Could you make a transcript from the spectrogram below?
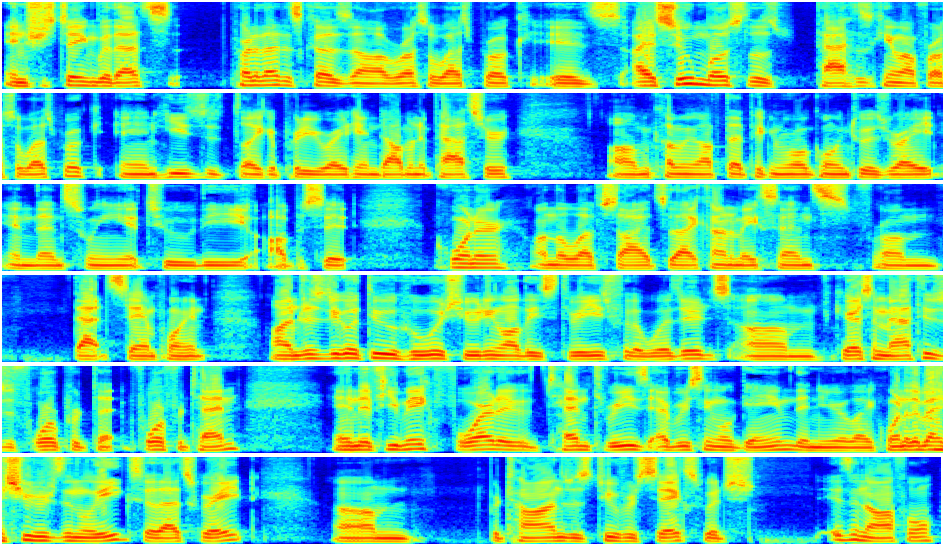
interesting. But that's part of that is because uh, Russell Westbrook is. I assume most of those passes came off Russell Westbrook, and he's just like a pretty right hand dominant passer. Um, coming off that pick and roll, going to his right, and then swinging it to the opposite corner on the left side. So that kind of makes sense from that standpoint. Um, just to go through who was shooting all these threes for the Wizards, um, Garrison Matthews was four, for 10. And if you make four out of 10 threes every single game, then you're like one of the best shooters in the league. So that's great. Um, Bertans was two for six, which isn't awful.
